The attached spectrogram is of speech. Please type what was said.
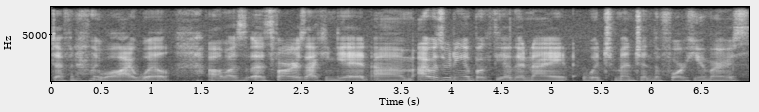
definitely. Well, I will. Um, as, as far as I can get, um, I was reading a book the other night which mentioned the four humors,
